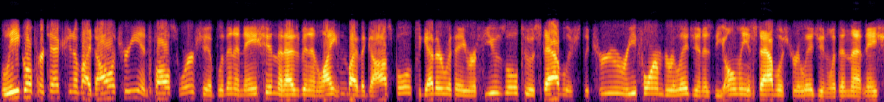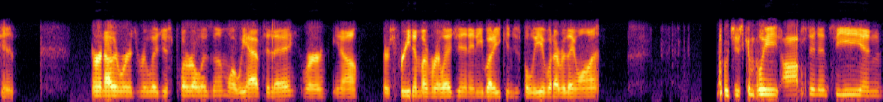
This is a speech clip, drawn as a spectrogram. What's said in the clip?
Legal protection of idolatry and false worship within a nation that has been enlightened by the gospel, together with a refusal to establish the true Reformed religion as the only established religion within that nation or in other words, religious pluralism, what we have today, where you know there's freedom of religion, anybody can just believe whatever they want, which is complete obstinacy and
